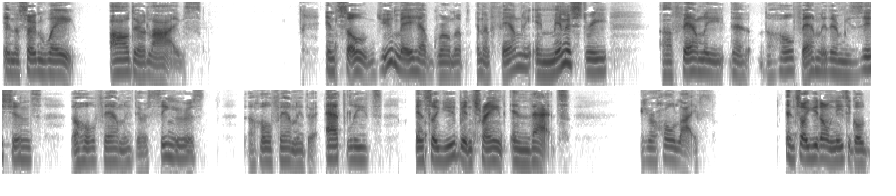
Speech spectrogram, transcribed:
in a certain way all their lives. And so you may have grown up in a family in ministry, a family that the whole family they're musicians, the whole family they're singers, the whole family they're athletes. And so you've been trained in that your whole life. And so you don't need to go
